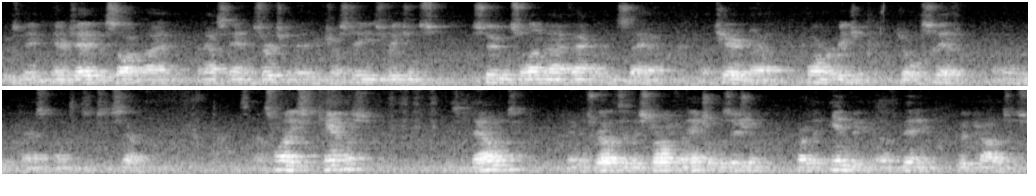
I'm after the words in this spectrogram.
who's been energetically sought by an outstanding search committee of trustees, regents, students, alumni, faculty, and staff, uh, chaired by former Regent Joel Smith, a member of the class of 1967. Sewanee's campus, its endowment, and its relatively strong financial position are the envy of many good colleges,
